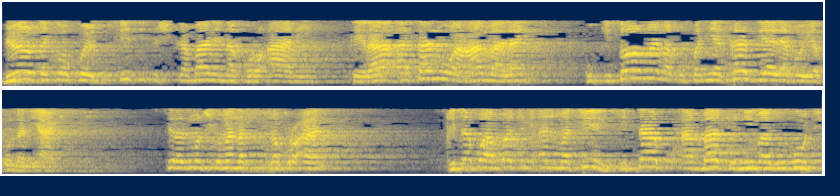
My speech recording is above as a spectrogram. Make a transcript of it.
linalotakiwa kwetu sisi tushikamane na Qur'ani qira'atan wa amalan kukisoma na kufanyia kazi yale ambayo yako ndani yake si lazima tushikamane na Qur'an kitabu ambacho ni almatin kitabu ambacho ni madhubuti.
